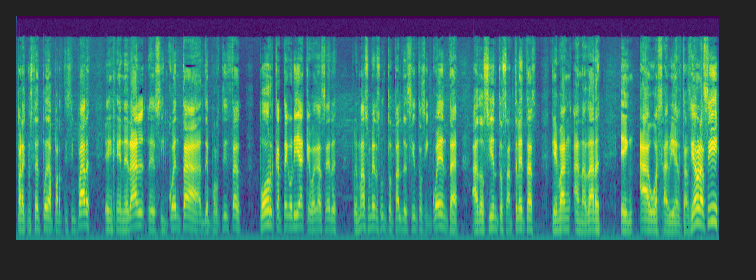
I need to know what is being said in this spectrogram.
para que usted pueda participar en general 50 eh, deportistas por categoría que van a ser pues más o menos un total de 150 a 200 atletas que van a nadar en aguas abiertas. Y ahora sí,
